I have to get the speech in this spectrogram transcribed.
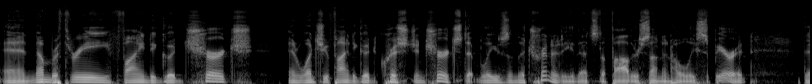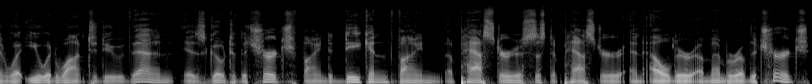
And number three, find a good church. And once you find a good Christian church that believes in the Trinity, that's the Father, Son, and Holy Spirit, then what you would want to do then is go to the church, find a deacon, find a pastor, assistant pastor, an elder, a member of the church,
